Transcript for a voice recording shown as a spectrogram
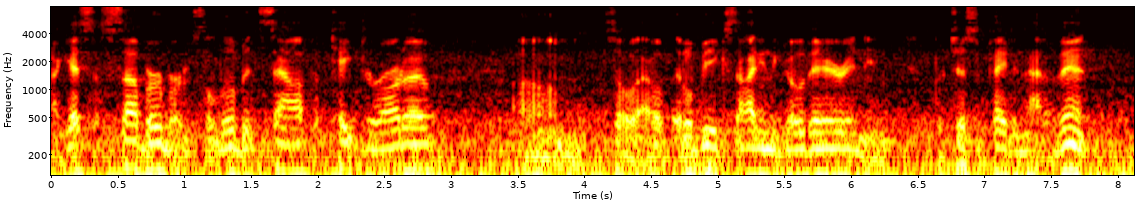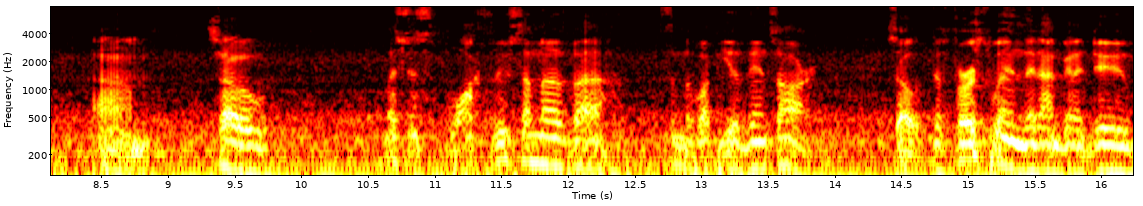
I guess a suburb or it's a little bit south of Cape Girardeau. Um, so it'll, it'll, be exciting to go there and, and participate in that event. Um, so let's just walk through some of uh, some of what the events are. So the first one that I'm going to do,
